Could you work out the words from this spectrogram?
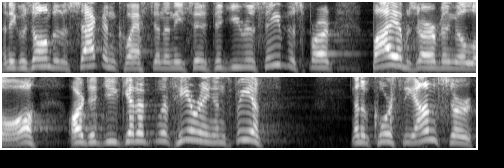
And he goes on to the second question and he says, Did you receive the Spirit by observing the law, or did you get it with hearing and faith? And of course, the answer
